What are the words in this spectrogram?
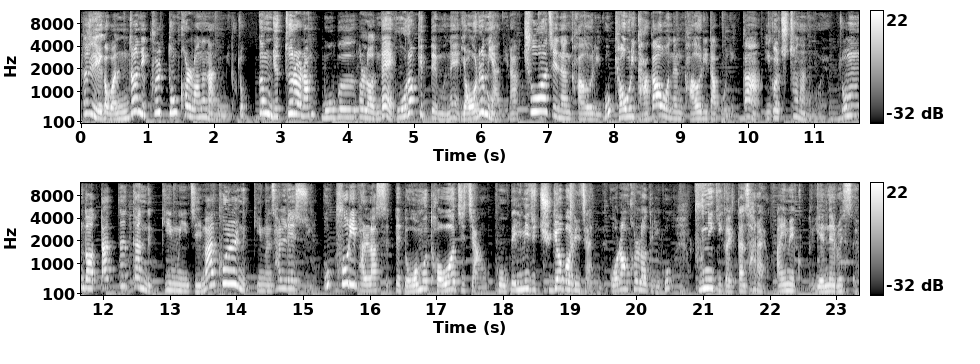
사실 얘가 완전히 쿨톤 컬러는 아닙니다. 조금 뉴트럴한 모브 컬러인데 그렇기 때문에 여름이 아니라 추워지는 가을이고 겨울이 다가오는 가을이다 보니까 이걸 추천하는 거예요. 좀 더 따뜻한 느낌이지만 쿨 느낌은 살릴 수 있고 쿨이 발랐을 때 너무 더워지지 않고 내 이미지 죽여버리지 않는 그런 컬러들이고 분위기가 일단 살아요. 아이 메이크업도 얘네로 했어요.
